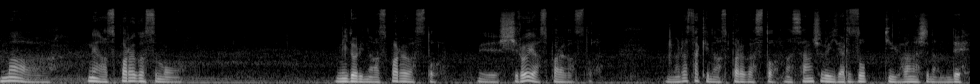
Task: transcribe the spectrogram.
まあねアスパラガスも緑のアスパラガスと、えー、白いアスパラガスと紫のアスパラガスと、まあ、3種類やるぞっていう話なんで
